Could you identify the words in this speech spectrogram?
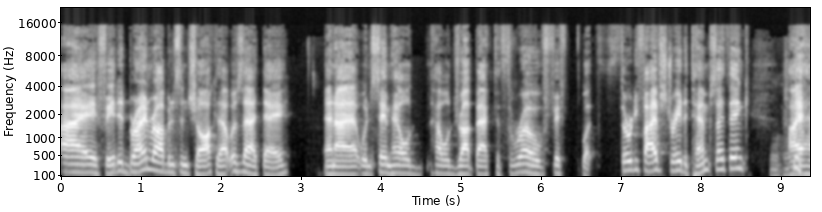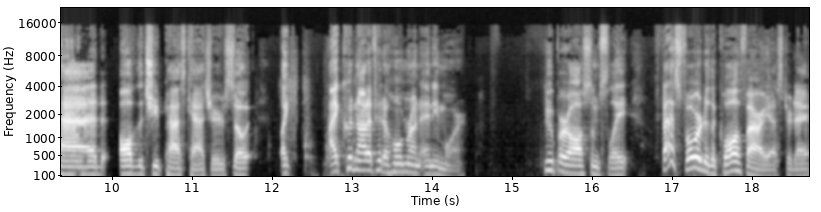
I faded Brian Robinson chalk. That was that day. And I when Sam Howell, Howell dropped back to throw 50, what 35 straight attempts, I think. Mm-hmm. I had all the cheap pass catchers. So like I could not have hit a home run anymore. Super awesome slate fast forward to the qualifier yesterday,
